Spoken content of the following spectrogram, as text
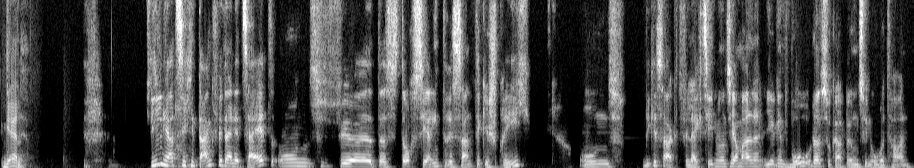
Gerne. Vielen herzlichen Dank für deine Zeit und für das doch sehr interessante Gespräch. Und wie gesagt, vielleicht sehen wir uns ja mal irgendwo oder sogar bei uns in Obertauern.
